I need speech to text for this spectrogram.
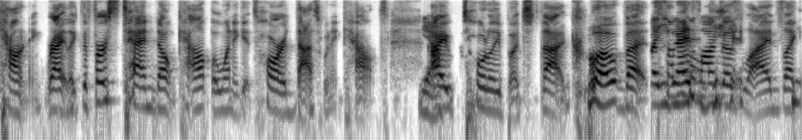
counting, right? Like the first 10 don't count, but when it gets hard, that's when it counts. Yeah. I totally butched that quote, but, but something along those lines, like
